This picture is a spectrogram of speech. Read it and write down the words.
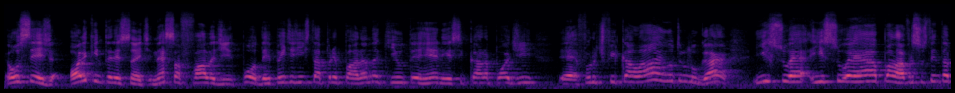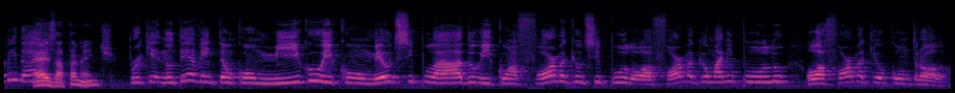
Ou seja, olha que interessante, nessa fala de, pô, de repente a gente está preparando aqui o terreno e esse cara pode é, frutificar lá em outro lugar. Isso é, isso é a palavra sustentabilidade. É, exatamente. Porque não tem a ver então comigo e com o meu discipulado e com a forma que eu discipulo, ou a forma que eu manipulo, ou a forma que eu controlo.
